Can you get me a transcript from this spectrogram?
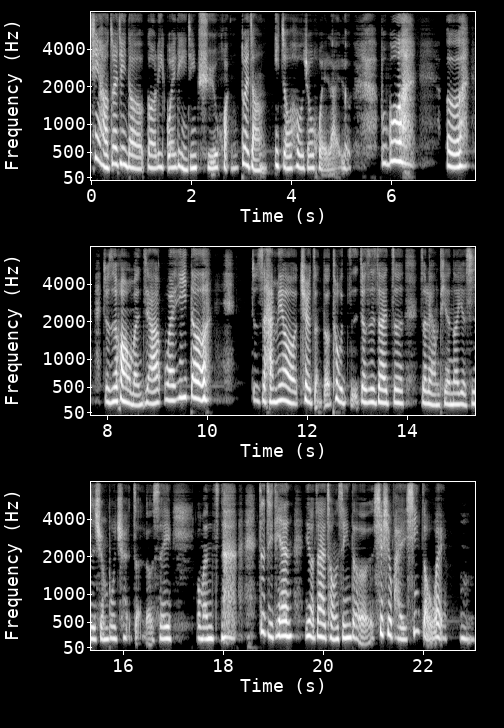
幸好最近的隔离规定已经趋缓，队长一周后就回来了。不过，呃，就是换我们家唯一的，就是还没有确诊的兔子，就是在这这两天呢，也是宣布确诊了。所以，我们 这几天也有在重新的秀秀牌新走位。嗯，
